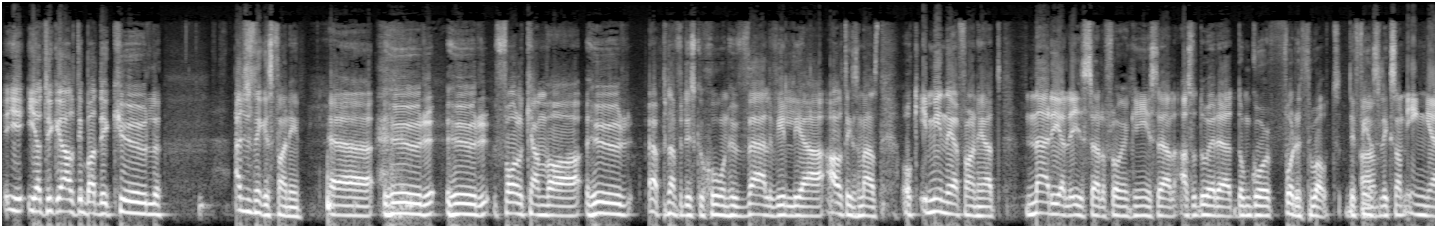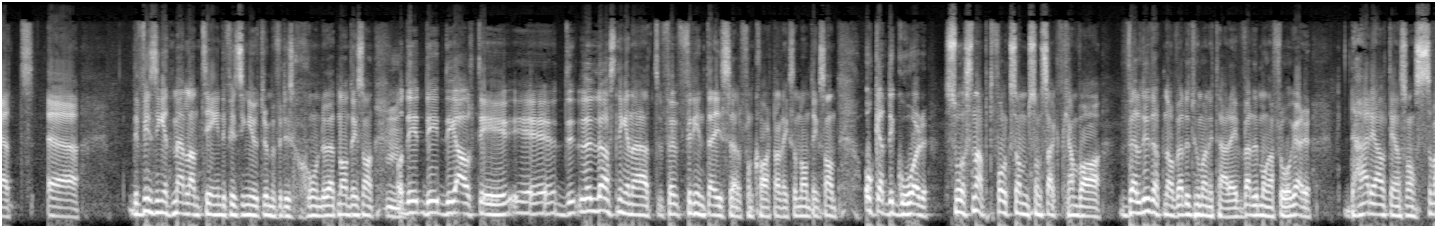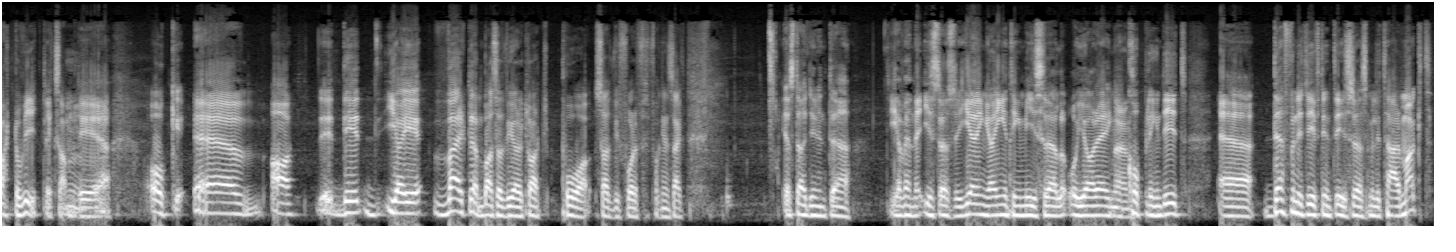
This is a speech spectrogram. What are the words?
I- Jag tycker alltid bara det är kul. I just think it's funny. Eh, hur, hur folk kan vara, hur öppna för diskussion, hur välvilliga, allting som helst. Och i min erfarenhet, när det gäller Israel och frågan kring Israel, alltså då är det, de går for the throat. Det finns Ja. liksom inget eh, det finns inget mellanting, det finns inget utrymme för diskussion, du vet någonting sånt. Och det, det, det är alltid, eh, det, lösningen är att för, förinta Israel från kartan, liksom någonting sånt. Och att det går så snabbt. Folk som som sagt kan vara väldigt öppna och väldigt humanitära i väldigt många frågor. Det här är alltid en sån svart och vit liksom. Det är, och eh, ja, det, det, jag är verkligen, bara så att vi gör det klart på, så att vi får det fucking sagt. Jag stödjer inte, jag vet inte, Israels regering. Jag har ingenting med Israel att göra, ingen Nej. koppling dit. Eh, definitivt inte Israels militärmakt.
